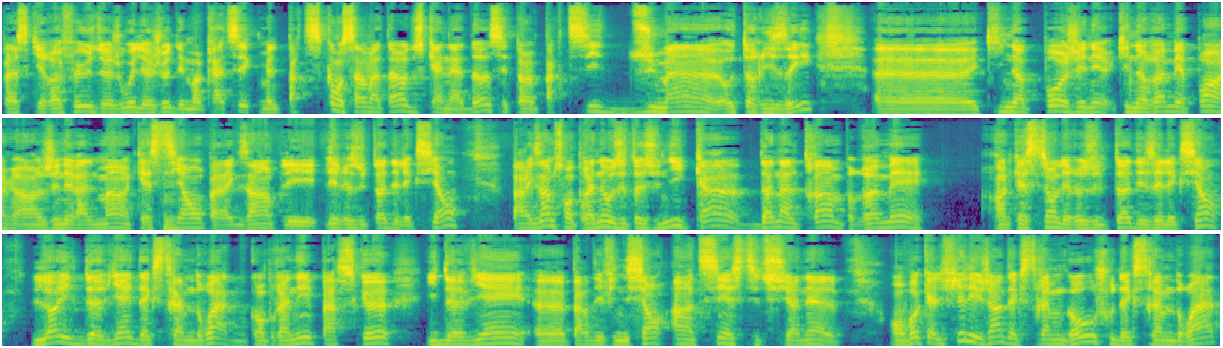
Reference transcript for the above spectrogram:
parce qu'ils refusent de jouer le jeu démocratique. Mais le Parti conservateur du Canada, c'est un parti dûment euh, autorisé euh, qui n'a pas qui ne remet pas en, généralement en question, par exemple, les, les résultats d'élections. Par exemple, si on prenait aux États-Unis, quand Donald Trump remet en question les résultats des élections, là, il devient d'extrême droite, vous comprenez, parce que il devient, euh, par définition, anti-institutionnel. On va qualifier les gens d'extrême gauche ou d'extrême droite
